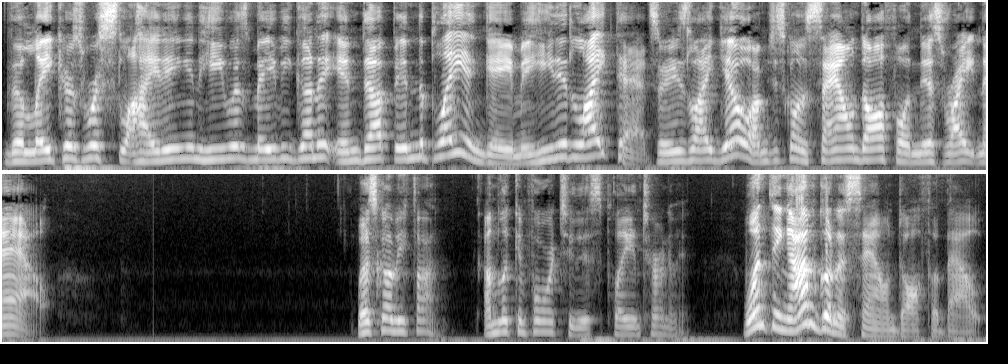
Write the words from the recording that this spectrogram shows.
the Lakers were sliding and he was maybe going to end up in the play-in game and he didn't like that. So he's like, yo, I'm just going to sound off on this right now. But it's going to be fun. I'm looking forward to this play-in tournament. One thing I'm going to sound off about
